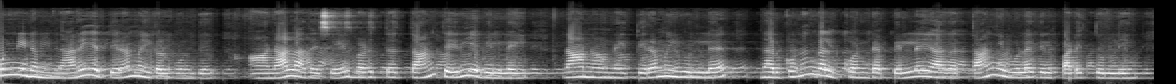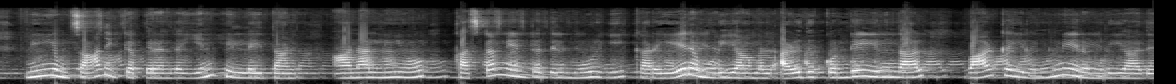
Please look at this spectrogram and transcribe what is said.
உன்னிடம் நிறைய திறமைகள் உண்டு. ஆனால் அதை செயல்படுத்தத்தான் தெரியவில்லை. நான் உன்னை திறமையுள்ள நற்குணங்கள் கொண்ட பிள்ளையாகத்தான் இவ்வுலகில் படைத்துள்ளேன். நீயும் சாதிக்க பிறந்த என் பிள்ளைதான். ஆனால் நீயோ கஷ்டம் என்றதில் மூழ்கி கரையேற முடியாமல் அழுது கொண்டே இருந்தால் வாழ்க்கையில் முன்னேற முடியாது.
